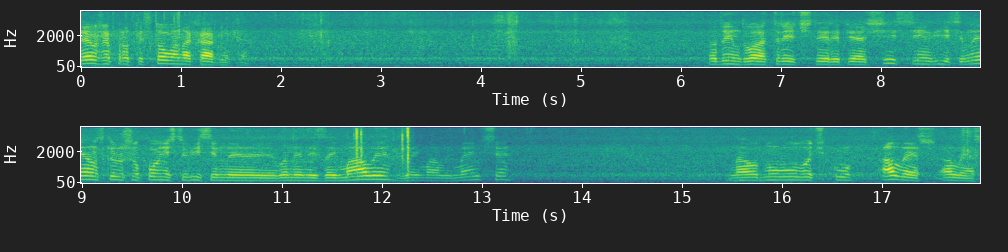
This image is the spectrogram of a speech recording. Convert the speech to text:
Це вже протестована карніка. 1, 2, 3, 4, 5, 6, 7, 8. Ну я вам скажу, що повністю 8 вони не займали, займали менше. На одну вулочку. Але ж, але ж.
